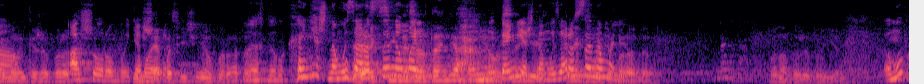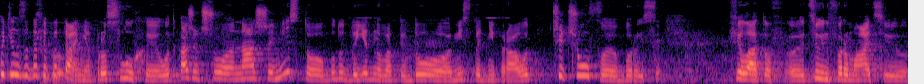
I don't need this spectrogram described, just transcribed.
Да. маленький же оператор. А що робити? І А що має посвідчення оператора. Е, Ну, звісно, ми зараз все намалюємо. Ну, нього все конечно, є. ми зараз Як все намалюємо. Вона дуже приємна. Ми б хотіли задати Що питання про слухи. От кажуть, що наше місто будуть доєднувати до міста Дніпра. От чи чув е, Борис Філатов е, цю інформацію?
